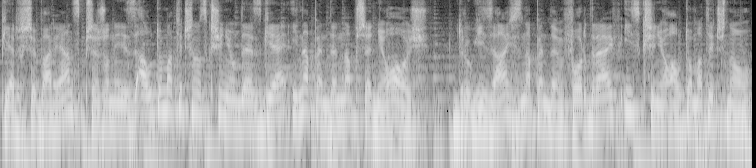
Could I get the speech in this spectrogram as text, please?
Pierwszy wariant sprzężony jest z automatyczną skrzynią DSG i napędem na przednią oś. Drugi zaś z napędem 4Drive i skrzynią automatyczną.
